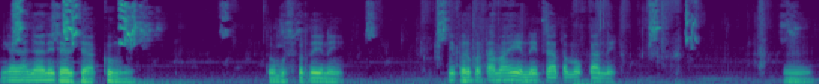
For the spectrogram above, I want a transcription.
ini kayaknya ini dari jagung nih. Tumbuh seperti ini. Ini baru pertama ini saya temukan nih. Hmm.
